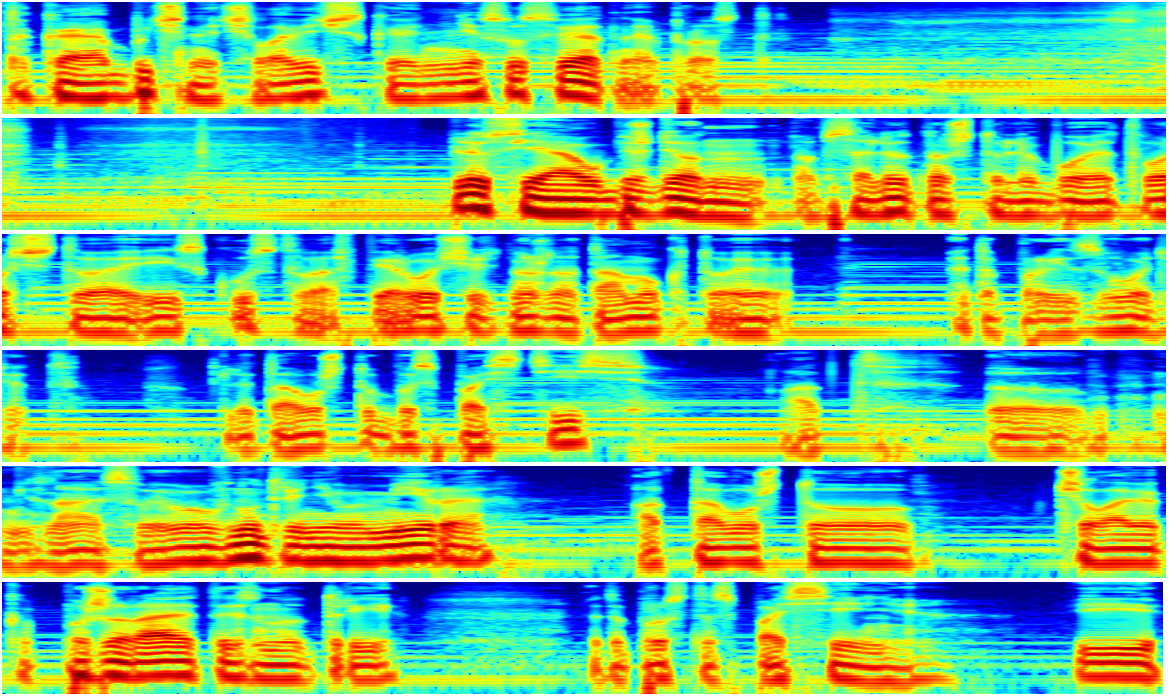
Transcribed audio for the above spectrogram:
такая обычная, человеческая, несусветная просто. Плюс я убежден абсолютно, что любое творчество и искусство в первую очередь нужно тому, кто это производит, для того, чтобы спастись от, э, не знаю, своего внутреннего мира, от того, что человека пожирает изнутри. Это просто спасение. И,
